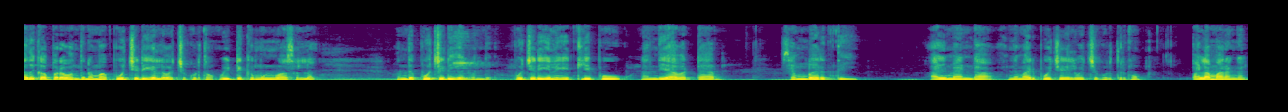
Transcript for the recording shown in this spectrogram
அதுக்கப்புறம் வந்து நம்ம பூச்செடிகளில் வச்சு கொடுத்தோம். வீட்டுக்கு முன் வாசலில் வந்து பூச்செடிகள் வந்து. பூச்செடிகளும் இட்லி பூ நந்தியாவட்டை செம்பருத்தி அல்மேண்டா இந்த மாதிரி பூச்செடிகள் வச்சு கொடுத்துருக்கோம். பழமரங்கள்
